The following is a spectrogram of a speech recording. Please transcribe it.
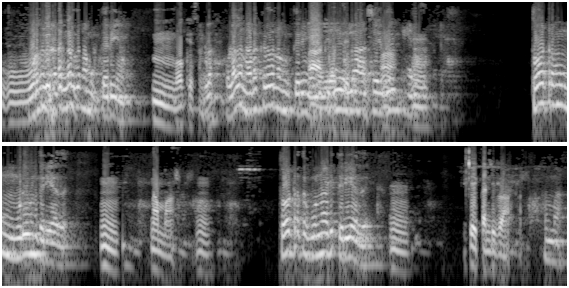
உலகம் நமக்கு தெரியும். ம் ஓகே சார். உல- உலகம் நடக்கிறது நமக்கு தெரியும். எல்லாம். தோற்றமும் முடிவும் தெரியாது. ம் ஆமா. ம். தோற்றத்துக்கு முன்னாடி தெரியாது. ம். சரி கண்டிப்பா. ஆமா.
